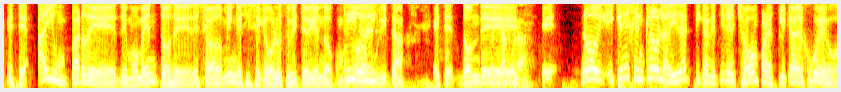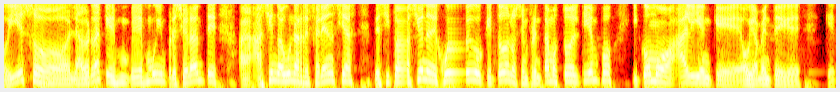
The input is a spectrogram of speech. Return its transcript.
este, hay un par de, momentos de, Seba Domínguez, y sé que vos lo estuviste viendo, como todo, Julita, este, donde eh, no, y que dejen claro la didáctica que tiene el chabón para explicar el juego. Y eso, la verdad que es, muy impresionante, haciendo algunas referencias de situaciones de juego que todos nos enfrentamos todo el tiempo y como alguien que obviamente que,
